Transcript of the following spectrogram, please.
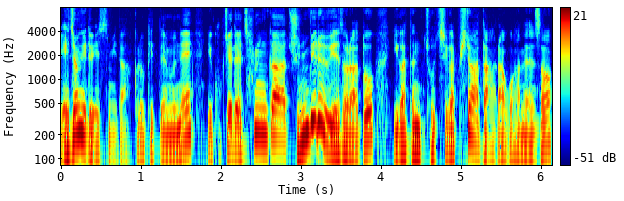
예정이 되어 있습니다. 그렇기 때문에 이 국제대회 참가 준비를 위해서라도 이 같은 조치가 필요하다라고 하면서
